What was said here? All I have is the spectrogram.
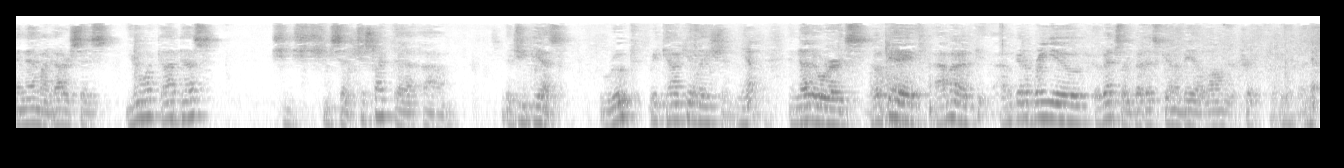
And then my daughter says, you know what God does? She, she said, just like the, um, the GPS, route recalculation. Yep. In other words, okay, I'm gonna, I'm gonna bring you eventually, but it's gonna be a longer trip for you. Yep.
